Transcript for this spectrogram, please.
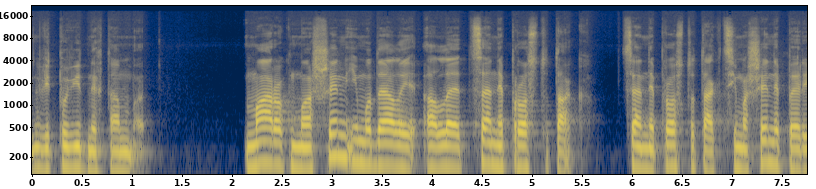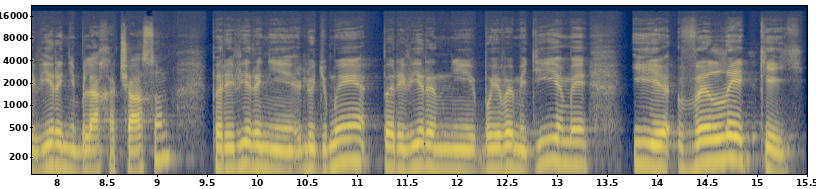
відповідних там марок, машин і моделей, але це не просто так. Це не просто так. Ці машини перевірені бляха часом, перевірені людьми, перевірені бойовими діями. І великий,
